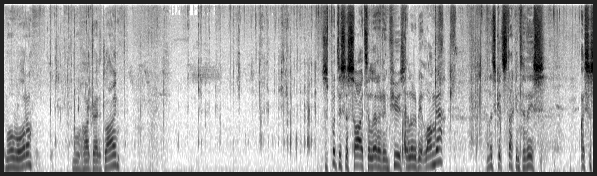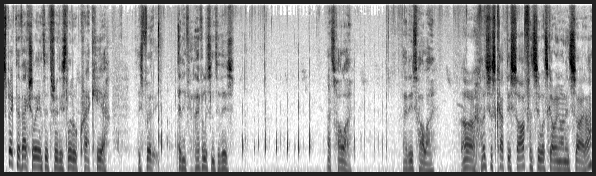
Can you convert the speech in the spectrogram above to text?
more water, more hydrated lime. Just put this aside to let it infuse a little bit longer and let's get stuck into this. I suspect they've actually entered through this little crack here. This and if you have a listen to this, that's hollow. That is hollow. All right, let's just cut this off and see what's going on inside, huh?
